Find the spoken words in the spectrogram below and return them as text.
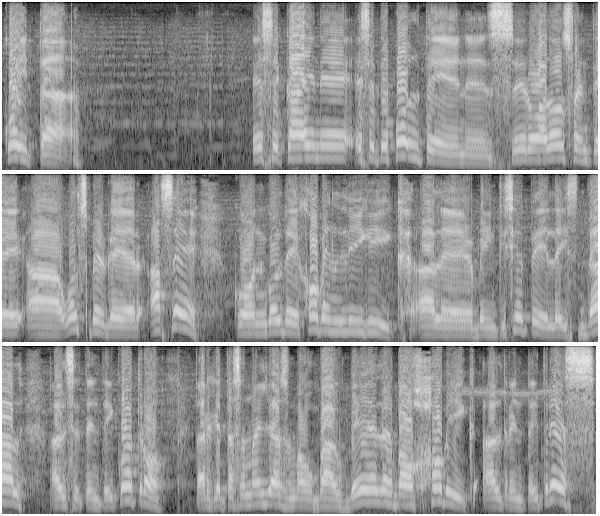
Coita SKN ST Polten 0 a 2 frente a Wolfsberger AC con gol de Joven League al 27, eh, Leisdal al 74, tarjetas amarillas Maubel Bauhovic al 33,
